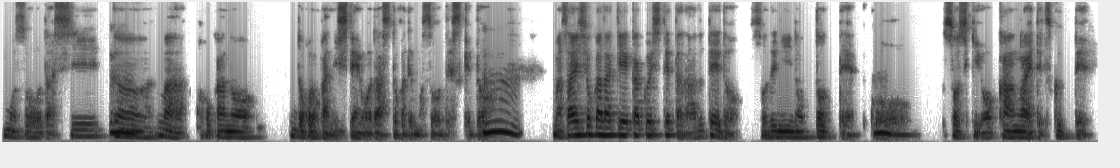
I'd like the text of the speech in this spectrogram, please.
もそうだし、うん、うん、まあ、他のどころかに視点を出すとかでもそうですけど、うん、まあ、最初から計画してたらある程度、それに乗っ取って、こう、組織を考えて作って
